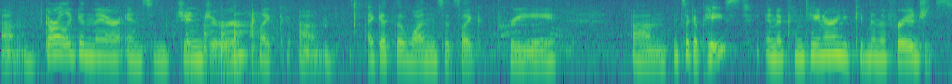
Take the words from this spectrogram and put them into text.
um, garlic in there and some ginger. Like um, I get the ones that's like pre, um, it's like a paste in a container. You keep it in the fridge. It's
